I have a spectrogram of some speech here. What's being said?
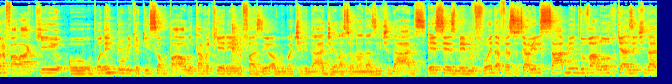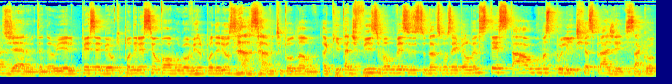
para falar que o, o, poder público aqui em São Paulo estava querendo fazer alguma atividade relacionada às entidades. Esse ex-membro foi da Fé Social e ele sabe do valor que as entidades geram, entendeu? E ele percebeu que poderia ser uma forma o governo poderia usar, sabe? Tipo, não, aqui tá difícil, vamos ver se os estudantes conseguem pelo menos testar algumas políticas pra gente, sacou?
